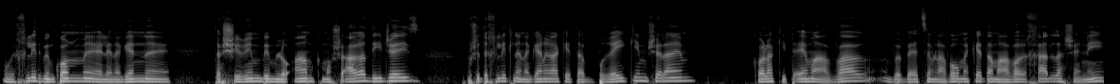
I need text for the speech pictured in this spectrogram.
הוא החליט במקום אה, לנגן את השירים במלואם כמו שאר הדי-ג'ייז, הוא פשוט החליט לנגן רק את הברייקים שלהם, כל הקטעי מעבר, ובעצם לעבור מקטע מעבר אחד לשני,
